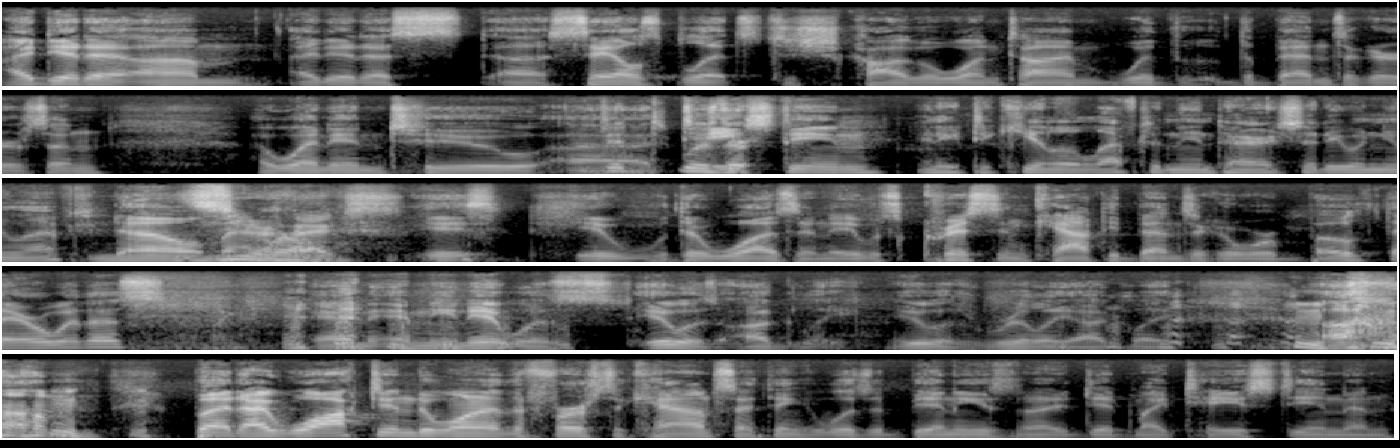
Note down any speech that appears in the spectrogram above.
I did a um, I did a s- uh, sales blitz to Chicago one time with the Benzigers, and I went into uh, Did- was there- tasting. Any tequila left in the entire city when you left? No, matter Zero. of fact, it, it there wasn't. It was Chris and Kathy Benziger were both there with us, and I mean it was it was ugly. It was really ugly. Um, but I walked into one of the first accounts. I think it was at Binny's, and I did my tasting, and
